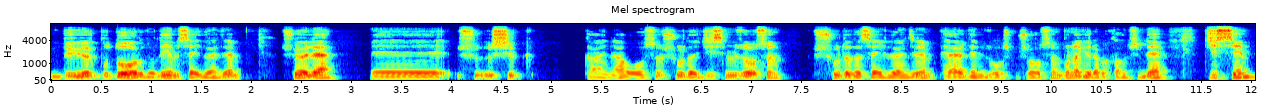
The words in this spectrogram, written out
Büyür. Bu doğrudur değil mi sevgili öğrencilerim? Şöyle e, şu ışık kaynağı olsun. Şurada cismimiz olsun. Şurada da sevgili öğrencilerim perdemiz oluşmuş olsun. Buna göre bakalım şimdi. Cisim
